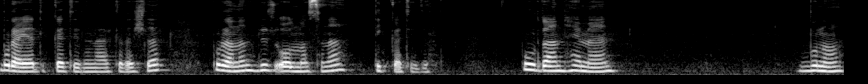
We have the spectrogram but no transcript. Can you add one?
buraya dikkat edin arkadaşlar. Buranın düz olmasına dikkat edin. Buradan hemen bunu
